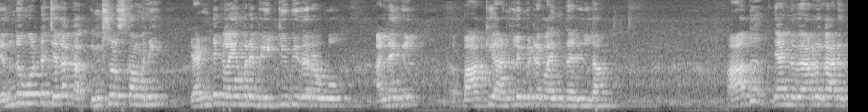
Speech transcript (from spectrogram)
എന്തുകൊണ്ട് ചില ഇൻഷുറൻസ് കമ്പനി രണ്ട് ക്ലെയിം വരെ ബി ടി ബി തരുള്ളൂ? അല്ലെങ്കിൽ ബാക്കി അൺലിമിറ്റഡ് ക്ലെയിം തരില്ല. അത് ഞാൻ വേറൊരു കാര്യം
